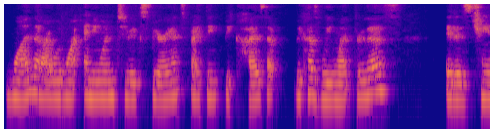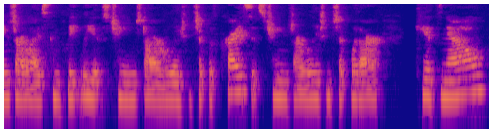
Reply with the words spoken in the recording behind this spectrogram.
one that I would want anyone to experience, but I think because that because we went through this, it has changed our lives completely. It's changed our relationship with Christ. It's changed our relationship with our kids now.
